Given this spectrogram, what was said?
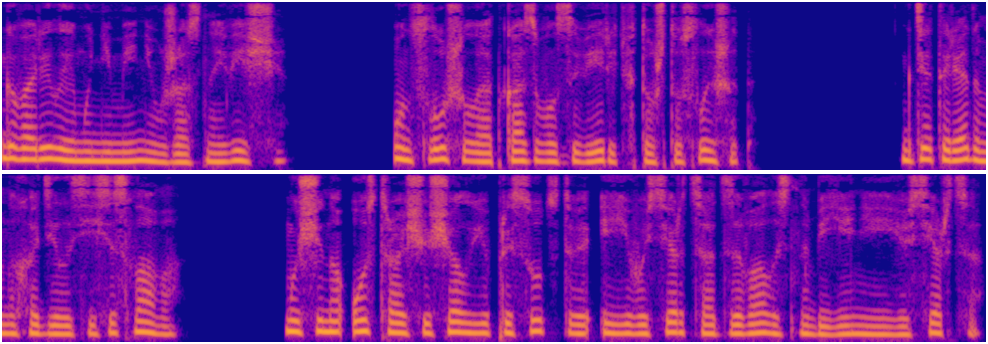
говорила ему не менее ужасные вещи. Он слушал и отказывался верить в то, что слышит. Где-то рядом находилась Есислава. Мужчина остро ощущал ее присутствие, и его сердце отзывалось на биение ее сердца.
